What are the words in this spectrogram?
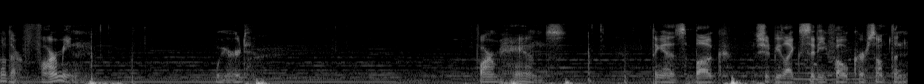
Oh, they're farming. Weird. Farm hands. I think that's a bug. It should be like city folk or something.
